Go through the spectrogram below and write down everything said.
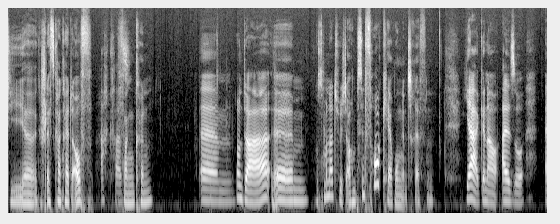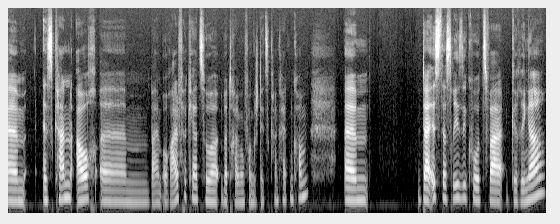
die äh, Geschlechtskrankheit auffangen können. Ähm, Und da ähm, muss man natürlich auch ein bisschen Vorkehrungen treffen. Ja, genau. Also, ähm, es kann auch ähm, beim Oralverkehr zur Übertragung von Geschlechtskrankheiten kommen. Ähm, da ist das Risiko zwar geringer,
